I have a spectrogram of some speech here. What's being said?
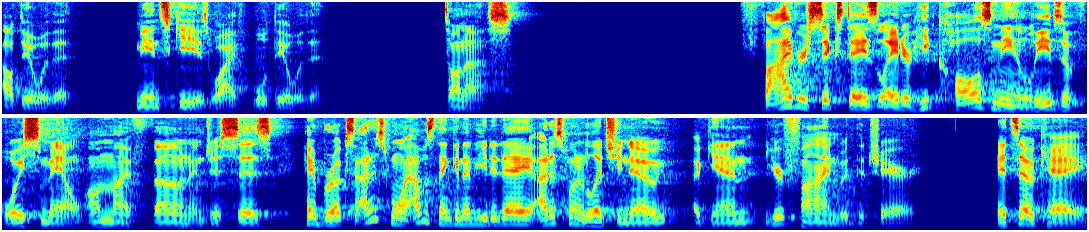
I'll deal with it. Me and Ski, his wife, we'll deal with it. It's on us. Five or six days later, he calls me and leaves a voicemail on my phone and just says, Hey, Brooks, I just want, I was thinking of you today. I just wanted to let you know again, you're fine with the chair. It's okay.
